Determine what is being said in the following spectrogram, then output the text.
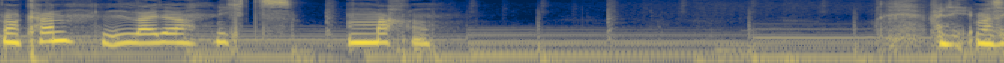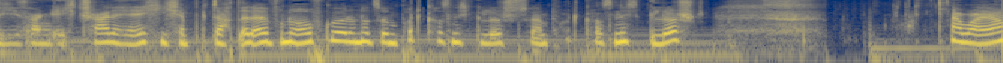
man kann leider nichts machen. Finde ich immer sich sagen, echt schade, echt. Ich habe gedacht, er hat einfach nur aufgehört und hat seinen Podcast nicht gelöscht. Seinen Podcast nicht gelöscht. Aber ja.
